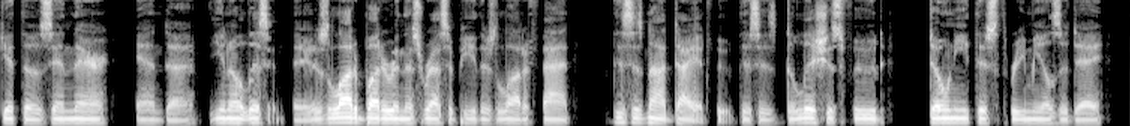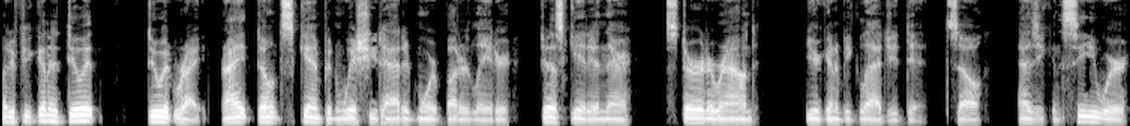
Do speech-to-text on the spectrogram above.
get those in there. And, uh, you know, listen, there's a lot of butter in this recipe, there's a lot of fat. This is not diet food. This is delicious food. Don't eat this three meals a day. But if you're going to do it, do it right, right? Don't skimp and wish you'd added more butter later. Just get in there, stir it around. You're going to be glad you did. So as you can see, we're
